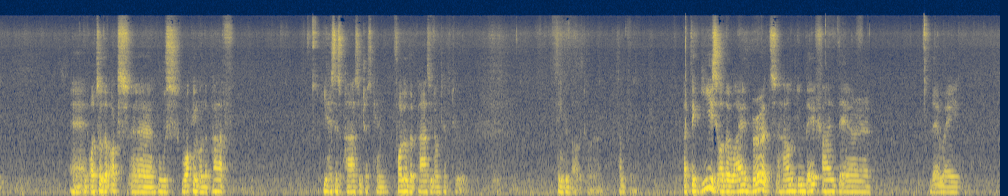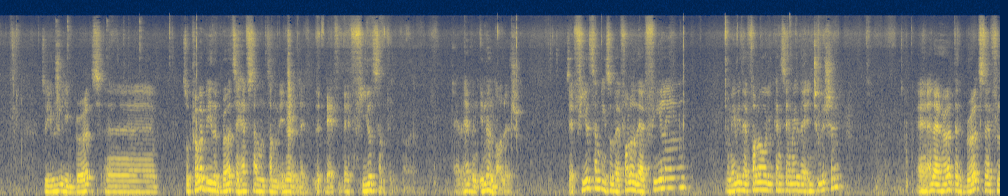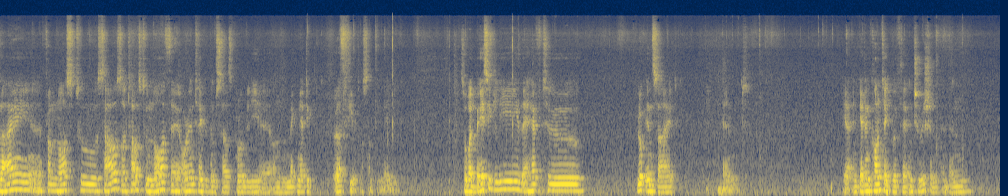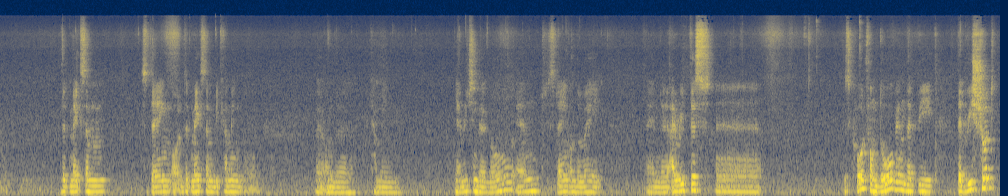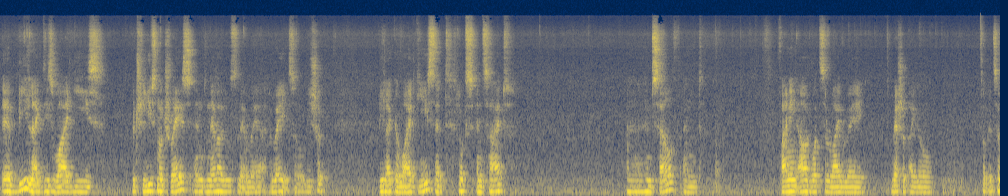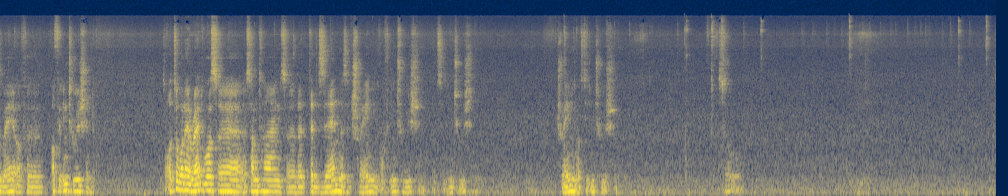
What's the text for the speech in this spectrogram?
And also the ox uh, who's walking on the path. He has his path. You just can follow the path. You don't have to think about or something. But the geese or the wild birds, how do they find their their way? So usually birds. Uh, so probably the birds they have some some inner they they, they feel something. They have an inner knowledge. They feel something, so they follow their feeling. Maybe they follow, you can say, maybe their intuition uh, and I heard that birds that fly uh, from north to south or south to north, they orientated themselves probably uh, on magnetic earth field or something maybe. So, but basically they have to look inside and yeah, and get in contact with their intuition, and then that makes them staying or that makes them becoming uh, uh, on the becoming yeah, reaching their goal and staying on the way. And uh, I read this uh, this quote from Dogen that we that we should uh, be like these wild geese, which leaves no trace and never lose their way. So we should be like a wild geese that looks inside uh, himself and finding out what's the right way. Where should I go? So it's a way of a, of an intuition. So also what I read was uh, sometimes uh, that, that Zen is a training of intuition. It's an intuition. Training of the intuition. So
